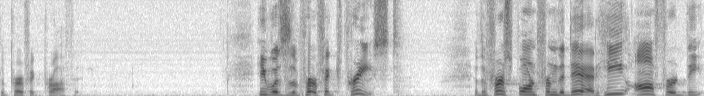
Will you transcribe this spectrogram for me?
the perfect prophet. He was the perfect priest the firstborn from the dead, he offered the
